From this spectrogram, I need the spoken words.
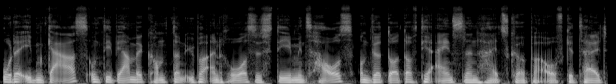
oder eben Gas und die Wärme kommt dann über ein Rohrsystem ins Haus und wird dort auf die einzelnen einzelnen Heizkörper aufgeteilt.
